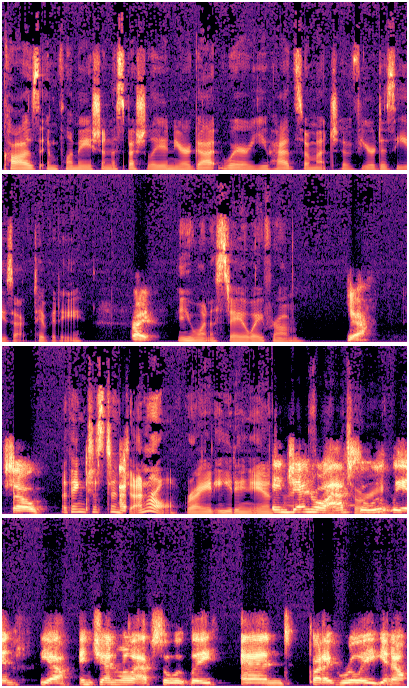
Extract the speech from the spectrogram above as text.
cause inflammation, especially in your gut where you had so much of your disease activity. Right. You want to stay away from. Yeah. So I think just in general, I, right? Eating and in general, absolutely. And yeah, in general, absolutely and but I've really, you know,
